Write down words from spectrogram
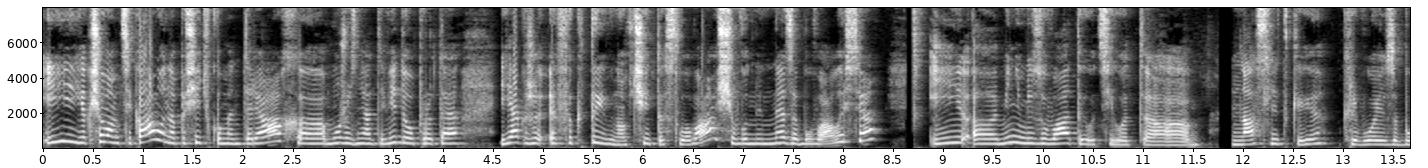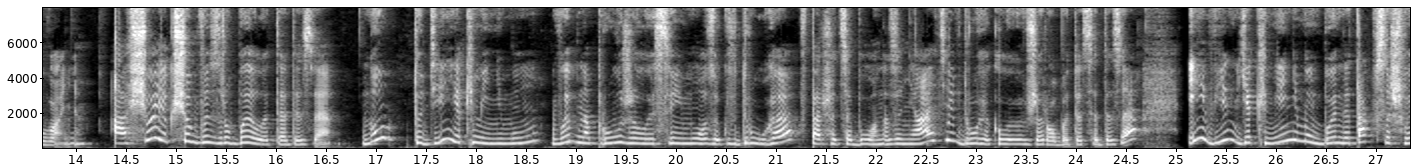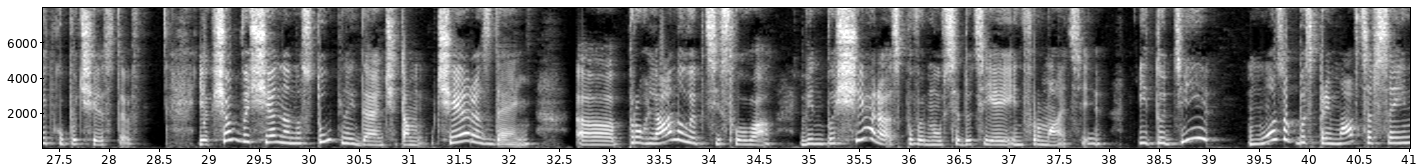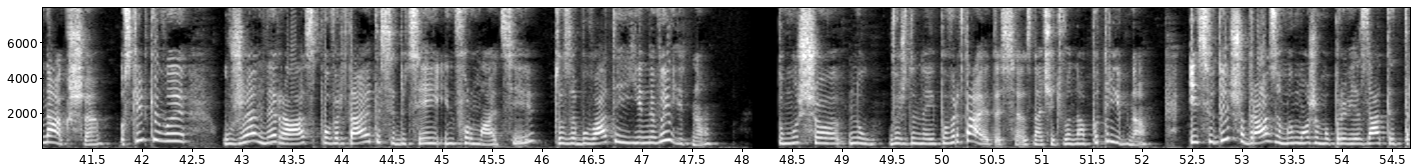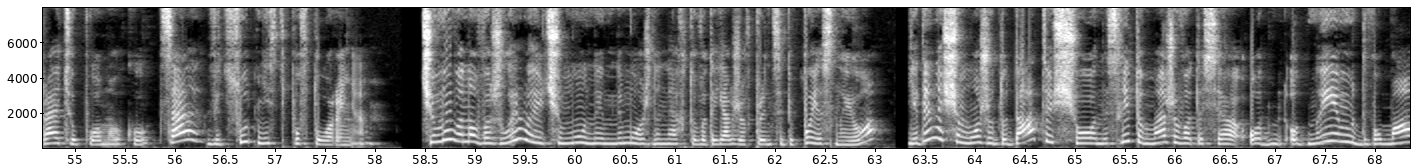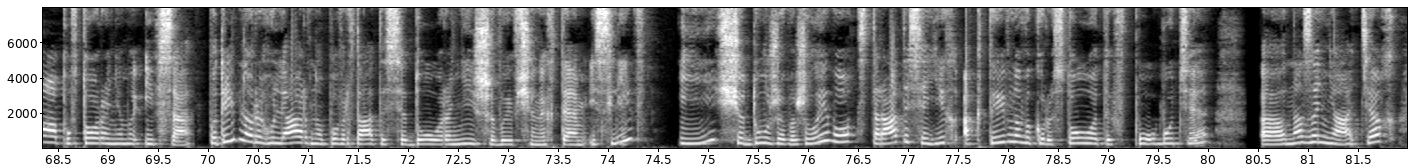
І якщо вам цікаво, напишіть в коментарях, е, можу зняти відео про те, як же ефективно вчити слова, щоб вони не забувалися, і е, мінімізувати оці от е, наслідки кривої забування. А що, якщо б ви зробили ТДЗ? Ну, тоді, як мінімум, ви б напружили свій мозок вдруге. Вперше це було на занятті, вдруге, коли ви вже робите це ДЗ, і він, як мінімум, би не так все швидко почистив. Якщо б ви ще на наступний день чи там через день проглянули б ці слова, він би ще раз повернувся до цієї інформації. І тоді мозок би сприймав це все інакше. Оскільки ви вже не раз повертаєтеся до цієї інформації, то забувати її невигідно. Тому що ну, ви ж до неї повертаєтеся, значить, вона потрібна. І сюди ж одразу ми можемо прив'язати третю помилку це відсутність повторення. Чому воно важливе і чому ним не можна нехтувати, я вже в принципі пояснила. Єдине, що можу додати, що не слід обмежуватися од- одним, двома повтореннями і все. Потрібно регулярно повертатися до раніше вивчених тем і слів, і, що дуже важливо, старатися їх активно використовувати в побуті, е, на заняттях.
